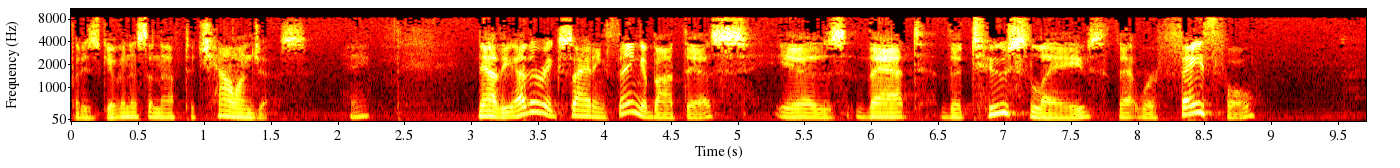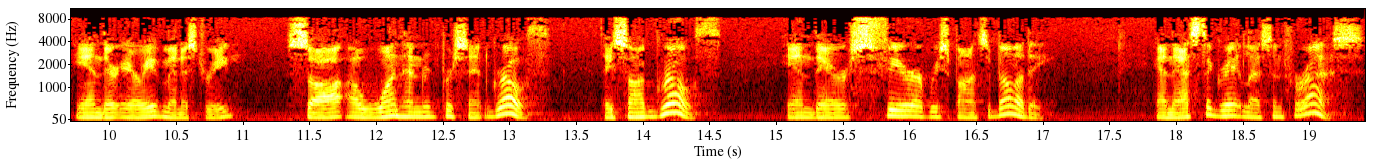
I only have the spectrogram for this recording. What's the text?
but He's given us enough to challenge us. Okay? Now, the other exciting thing about this is that the two slaves that were faithful in their area of ministry saw a 100% growth. They saw growth in their sphere of responsibility. And that's the great lesson for us.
